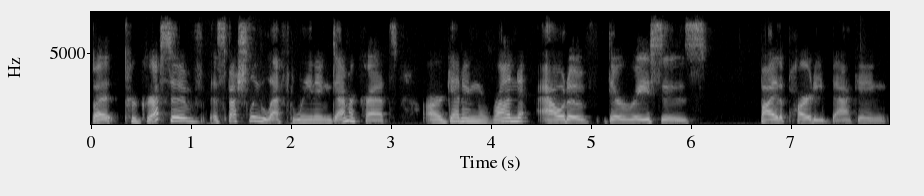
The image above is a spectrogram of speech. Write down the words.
but progressive, especially left leaning Democrats, are getting run out of their races by the party backing,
